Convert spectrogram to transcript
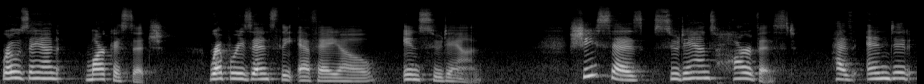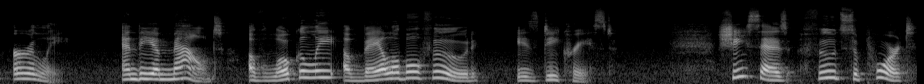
Rosanne Marchesich represents the FAO in Sudan. She says Sudan's harvest has ended early and the amount of locally available food is decreased. She says food support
